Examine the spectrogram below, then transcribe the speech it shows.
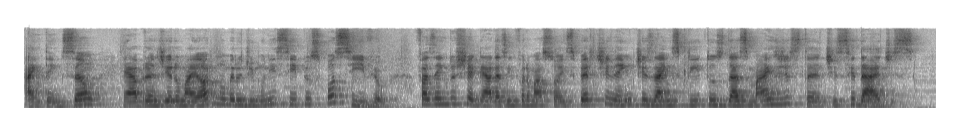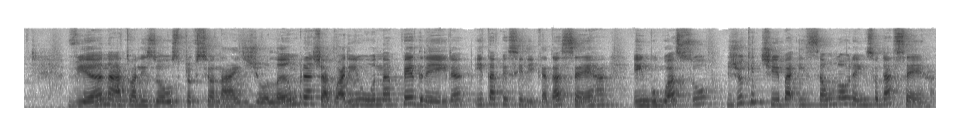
A intenção é abranger o maior número de municípios possível, fazendo chegar as informações pertinentes a inscritos das mais distantes cidades. Viana atualizou os profissionais de Olambra, Jaguariúna, Pedreira, Itapecerica da Serra, Embu-Guaçu, Juquitiba e São Lourenço da Serra,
